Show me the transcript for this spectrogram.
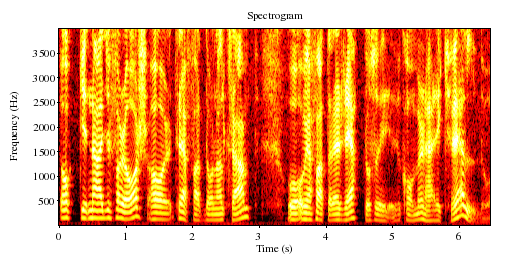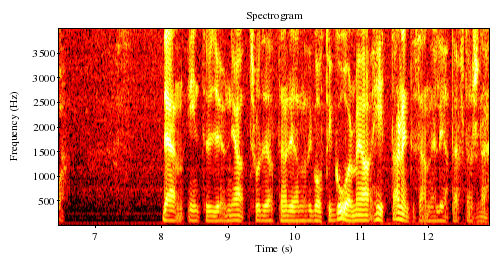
och Nigel Farage har träffat Donald Trump och om jag fattar det rätt då så kommer den här ikväll då. Den intervjun. Jag trodde att den redan hade gått igår men jag hittar den inte sen när jag letar efter den sådär.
